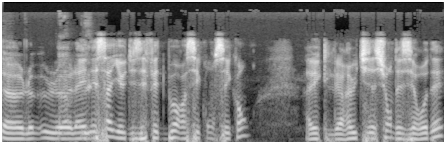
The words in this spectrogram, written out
euh, le, le, la NSA, il y a eu des effets de bord assez conséquents avec la réutilisation des 0D,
